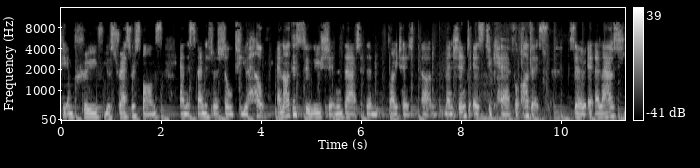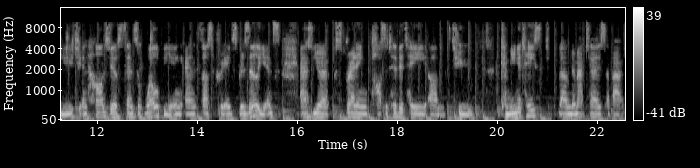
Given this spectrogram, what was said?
to improve your stress response and is beneficial to your health. Another solution that the writer um, mentioned is to care for others. So it allows you to enhance your sense of well-being and thus creates resilience as you're spreading positivity um, to communities, um, no matter it's about,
